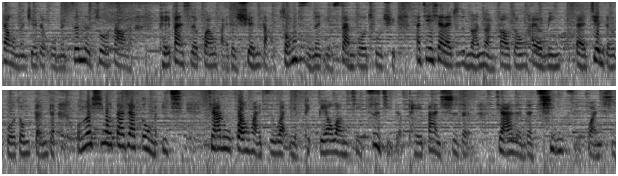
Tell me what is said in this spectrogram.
让我们觉得我们真的做到了。陪伴式的关怀的宣导种子呢，也散播出去。那接下来就是暖暖高中，还有明呃建德国中等等。我们希望大家跟我们一起加入关怀之外，也不要忘记自己的陪伴式的家人的亲子关系，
